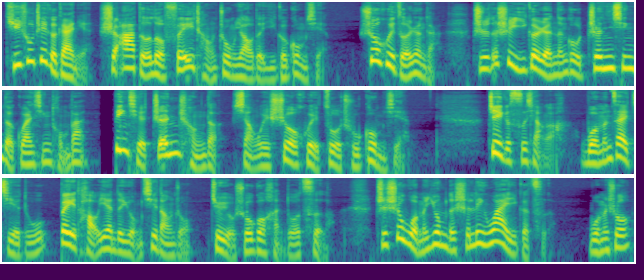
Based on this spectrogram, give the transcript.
提出这个概念是阿德勒非常重要的一个贡献。社会责任感指的是一个人能够真心的关心同伴，并且真诚的想为社会做出贡献。这个思想啊，我们在解读《被讨厌的勇气》当中就有说过很多次了，只是我们用的是另外一个词。我们说，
